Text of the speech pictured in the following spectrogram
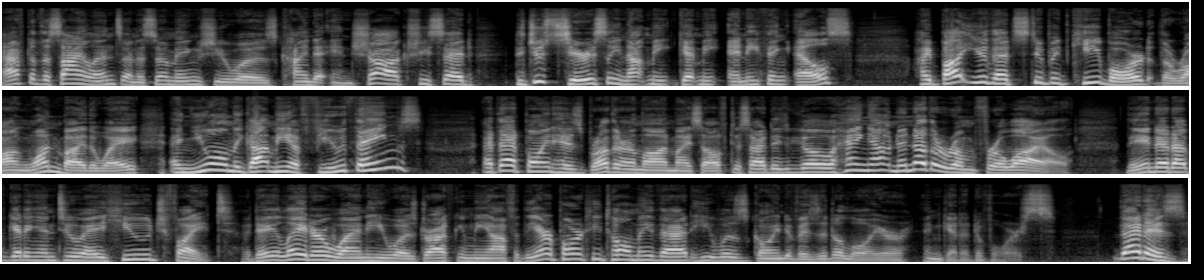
After the silence, and assuming she was kinda in shock, she said, Did you seriously not me- get me anything else? I bought you that stupid keyboard, the wrong one, by the way, and you only got me a few things? At that point, his brother in law and myself decided to go hang out in another room for a while. They ended up getting into a huge fight. A day later, when he was dropping me off at the airport, he told me that he was going to visit a lawyer and get a divorce. That is,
